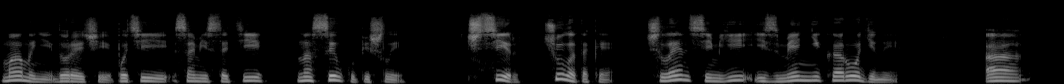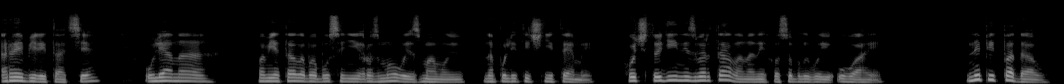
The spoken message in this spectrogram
Мамині, до речі, по цій самій статті на силку пішли. Чсір, чула таке, член сім'ї ізменника родини. А реабілітація Уляна пам'ятала бабусині розмови з мамою на політичні теми, хоч тоді й не звертала на них особливої уваги. Не підпадав.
